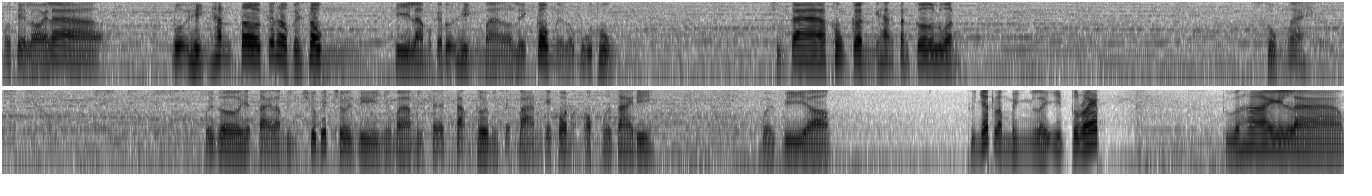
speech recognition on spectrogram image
Có thể nói là đội hình Hunter kết hợp với rồng thì là một cái đội hình mà nó lấy công để nó bù thủ. Chúng ta không cần cái hàng tăng cơ luôn. Súng này. Bây giờ hiện tại là mình chưa biết chơi gì nhưng mà mình sẽ tạm thời mình sẽ bán cái con Ocmerzai đi. Bởi vì uh, Thứ nhất là mình lấy interest. Thứ hai là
